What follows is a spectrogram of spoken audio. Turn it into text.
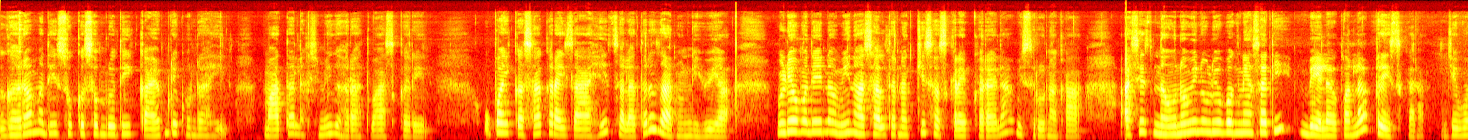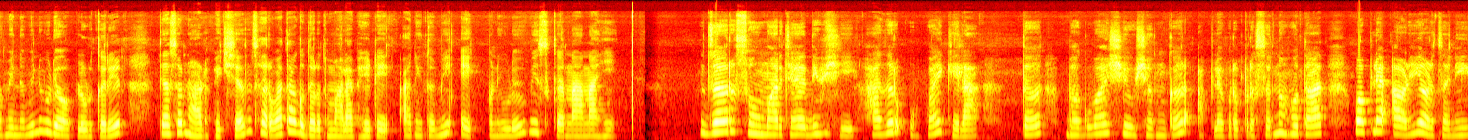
घरामध्ये सुखसमृद्धी कायम टिकून राहील. माता लक्ष्मी घरात वास करेल. उपाय कसा करायचा आहे चला तर जाणून घेऊया. व्हिडिओमध्ये नवीन असाल तर नक्की सबस्क्राईब करायला विसरू नका. असेच नवनवीन व्हिडिओ बघण्यासाठी बेल आयकॉनला प्रेस करा. जेव्हा मी नवीन व्हिडिओ अपलोड करेन त्याचं नोटिफिकेशन सर्वात अगोदर तुम्हाला भेटेल आणि तुम्ही एक पण व्हिडिओ मिस करणार नाही. जर सोमवारच्या दिवशी हा जर उपाय केला तर भगवान शिवशंकर आपल्यावर प्रसन्न होतात व आपल्या आडी अडचणी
